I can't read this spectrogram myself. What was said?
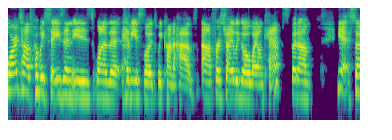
Waratahs probably season is one of the heaviest loads we kind of have. Uh, for Australia, we go away on camps, but um, yeah. So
